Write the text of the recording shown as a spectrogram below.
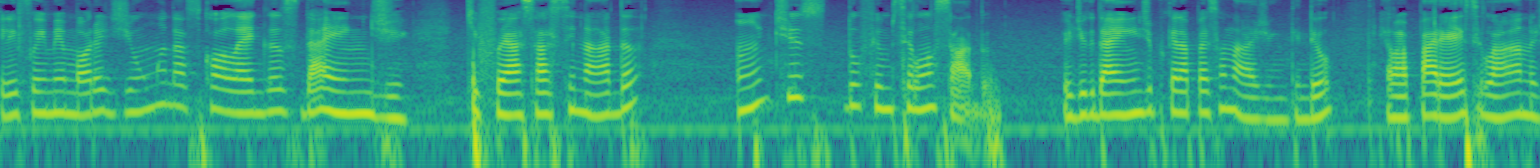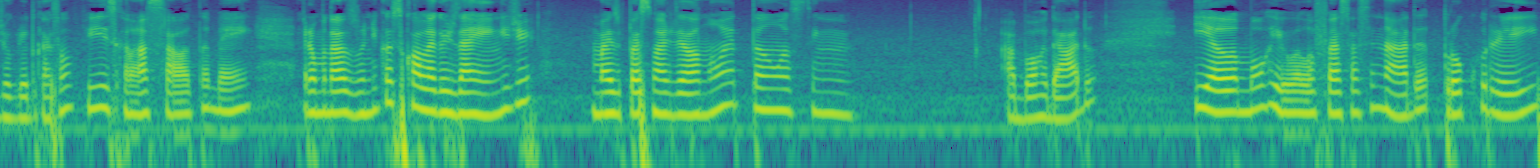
Ele foi em memória de uma das colegas da Andy, que foi assassinada antes do filme ser lançado. Eu digo da Andy porque é da personagem, entendeu? Ela aparece lá no jogo de educação física, na sala também. Era uma das únicas colegas da Andy, mas o personagem dela não é tão assim abordado. E ela morreu, ela foi assassinada. Procurei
